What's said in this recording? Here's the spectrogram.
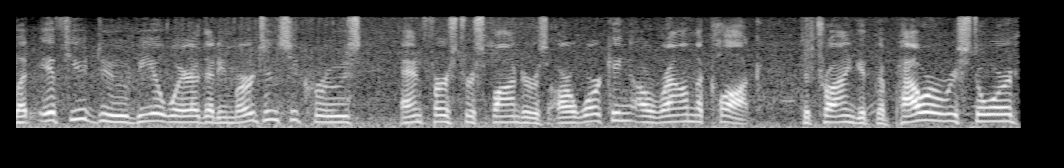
But if you do, be aware that emergency crews and first responders are working around the clock to try and get the power restored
